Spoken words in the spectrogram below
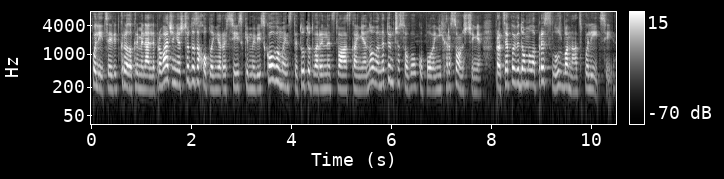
Поліція відкрила кримінальне провадження щодо захоплення російськими військовими інституту тваринництва Асканія Нова на тимчасово окупованій Херсонщині. Про це повідомила прес-служба Нацполіції.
